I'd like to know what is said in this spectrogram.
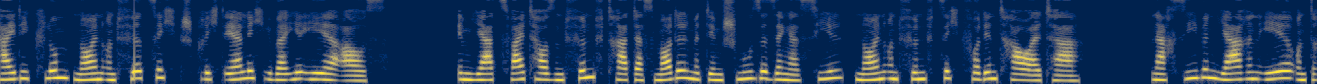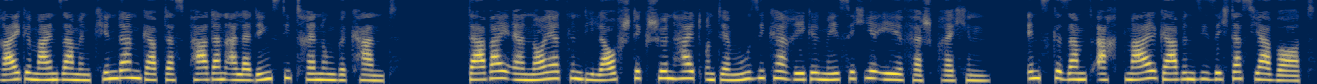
Heidi Klum, 49, spricht ehrlich über ihr Ehe aus. Im Jahr 2005 trat das Model mit dem Schmusesänger Seal, 59, vor den Traualtar. Nach sieben Jahren Ehe und drei gemeinsamen Kindern gab das Paar dann allerdings die Trennung bekannt. Dabei erneuerten die Laufstickschönheit und der Musiker regelmäßig ihr Eheversprechen. Insgesamt achtmal gaben sie sich das Ja-Wort.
